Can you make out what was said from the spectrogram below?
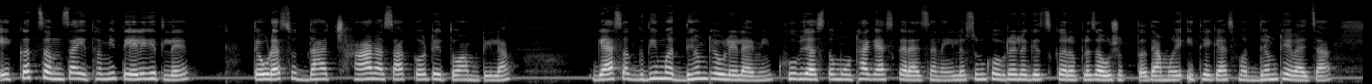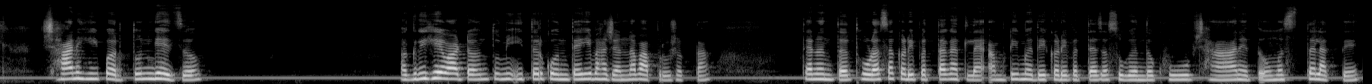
एकच चमचा इथं मी तेल घेतले तेवढ्यातसुद्धा छान असा कट येतो आमटीला. गॅस अगदी मध्यम ठेवलेला आहे मी. खूप जास्त मोठा गॅस करायचा नाही. लसूण खोबरं लगेच करपलं जाऊ शकतं. त्यामुळे इथे गॅस मध्यम ठेवायचा. छान ही परतून घ्यायचं. अगदी हे वाटण तुम्ही इतर कोणत्याही भाज्यांना वापरू शकता. त्यानंतर थोडासा कढीपत्ता घातला आहे आमटीमध्ये कढीपत्त्याचा सुगंध खूप छान येतो. मस्त लागते.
